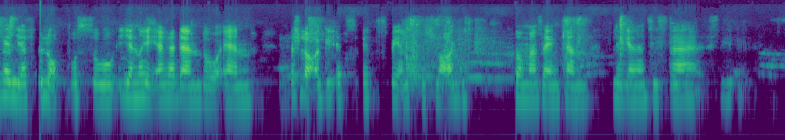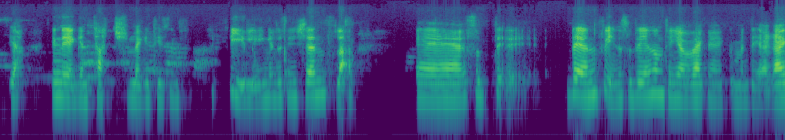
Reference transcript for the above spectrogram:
Välja ett belopp och så genererar den då en förslag, ett, ett spelförslag som man sen kan lägga den sista, ja, sin egen touch och lägga till sin feeling eller sin känsla. Eh, så det, den finns och det är någonting jag verkligen rekommenderar.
